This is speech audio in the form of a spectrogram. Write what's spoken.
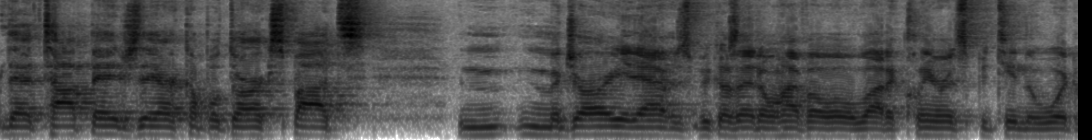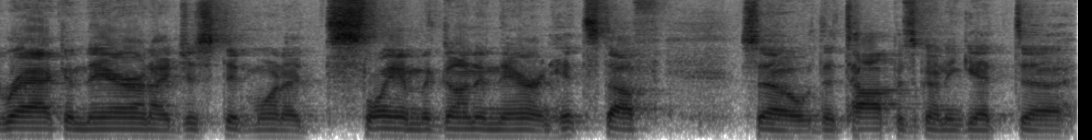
that top edge there, a couple dark spots. majority of that was because I don't have a lot of clearance between the wood rack and there, and I just didn't want to slam the gun in there and hit stuff. So the top is going to get uh,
